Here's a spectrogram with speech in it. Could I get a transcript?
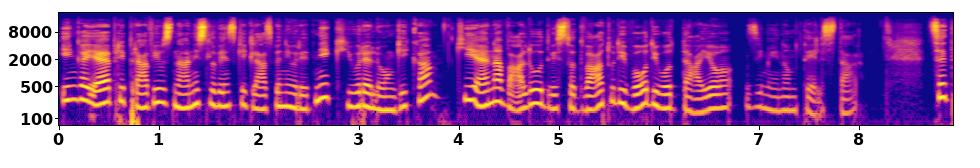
in ga je pripravil znani slovenski glasbeni urednik Jure Longika, ki je na valu 202 tudi vodil oddajo z imenom Telstar. CD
